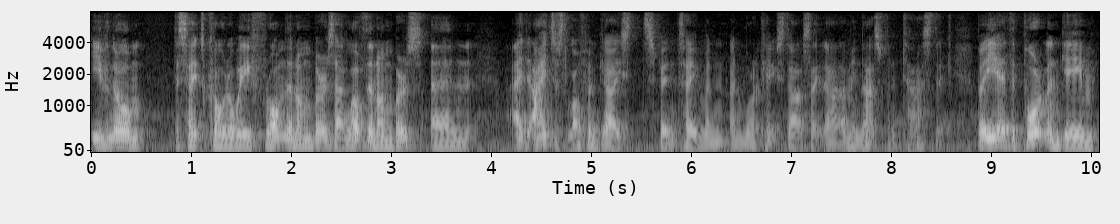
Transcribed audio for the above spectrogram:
even though the site's called away from the numbers. I love the numbers, and I, I just love when guys spend time and, and work out stats like that. I mean, that's fantastic. But yeah, the Portland game.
